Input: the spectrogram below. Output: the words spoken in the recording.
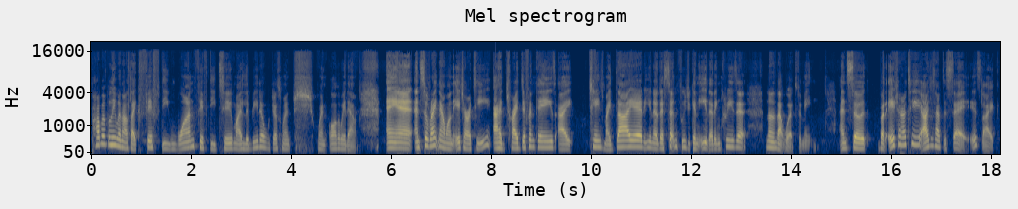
probably when I was like 51, 52, my libido just went went all the way down. And and so right now on HRT, I had tried different things. I changed my diet. You know, there's certain foods you can eat that increase it. None of that works for me. And so, but HRT, I just have to say, it's like,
